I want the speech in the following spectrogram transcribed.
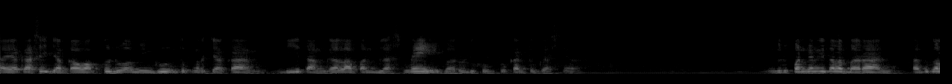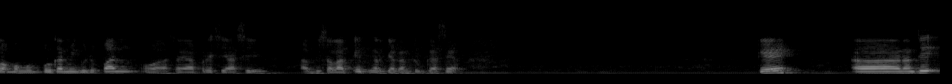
Saya kasih jangka waktu dua minggu untuk mengerjakan. Di tanggal 18 Mei baru dikumpulkan tugasnya. Minggu depan kan kita lebaran, tapi kalau mengumpulkan minggu depan, wah saya apresiasi. Habis sholat id ngerjakan tugasnya. Oke, uh, nanti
